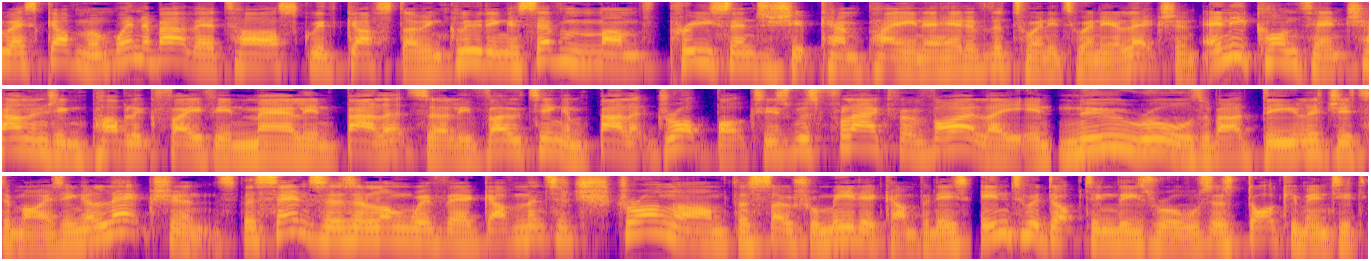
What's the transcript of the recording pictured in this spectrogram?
US government went about their task with gusto, including a seven month pre censorship campaign ahead of the 2020 election. Any content challenging public faith in mail in ballots, early voting, and ballot drop boxes was flagged for violating new rules about delegitimizing elections. The censors, along with their governments, had strong armed the social media companies into adopting these rules as documented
